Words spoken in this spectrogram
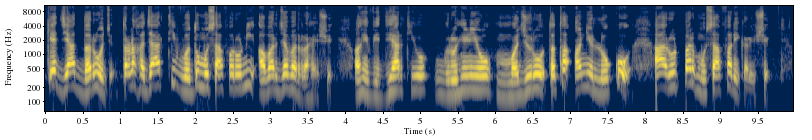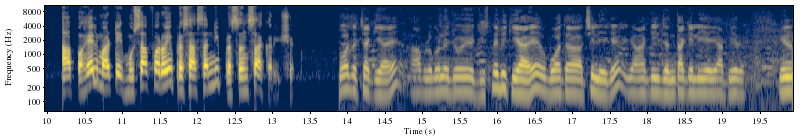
કે જ્યાં દરરોજ ત્રણ હજારથી વધુ મુસાફરોની અવરજવર રહે છે અહીં વિદ્યાર્થીઓ ગૃહિણીઓ મજૂરો તથા અન્ય લોકો આ રૂટ પર મુસાફરી કરી છે આ પહેલ માટે મુસાફરોએ પ્રશાસનની પ્રશંસા કરી છે बहुत अच्छा किया है आप लोगों ने जो ये जिसने भी किया है वो बहुत अच्छी लीग है यहाँ की जनता के लिए या फिर इन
